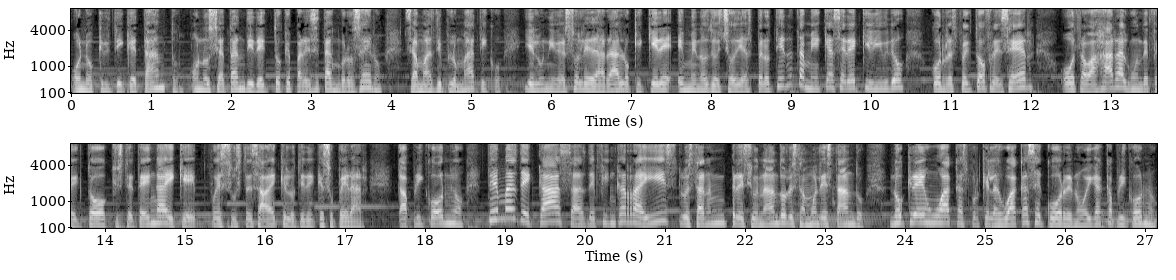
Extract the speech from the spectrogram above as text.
o no critique tanto, o no sea tan directo que parece tan grosero, sea más diplomático y el universo le dará lo que quiere en menos de ocho días. Pero tiene también que hacer equilibrio con respecto a ofrecer o trabajar algún defecto que usted tenga y que pues usted sabe que lo tiene que superar. Capricornio, temas de casas, de finca raíz, lo están impresionando, lo están molestando. No creen huacas porque las huacas se corren, oiga Capricornio,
